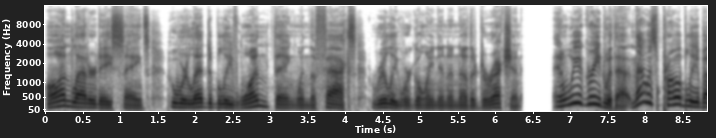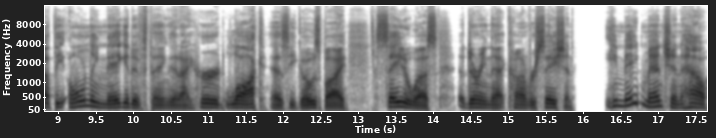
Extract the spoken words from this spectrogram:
on Latter day Saints who were led to believe one thing when the facts really were going in another direction. And we agreed with that. And that was probably about the only negative thing that I heard Locke, as he goes by, say to us during that conversation. He made mention how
